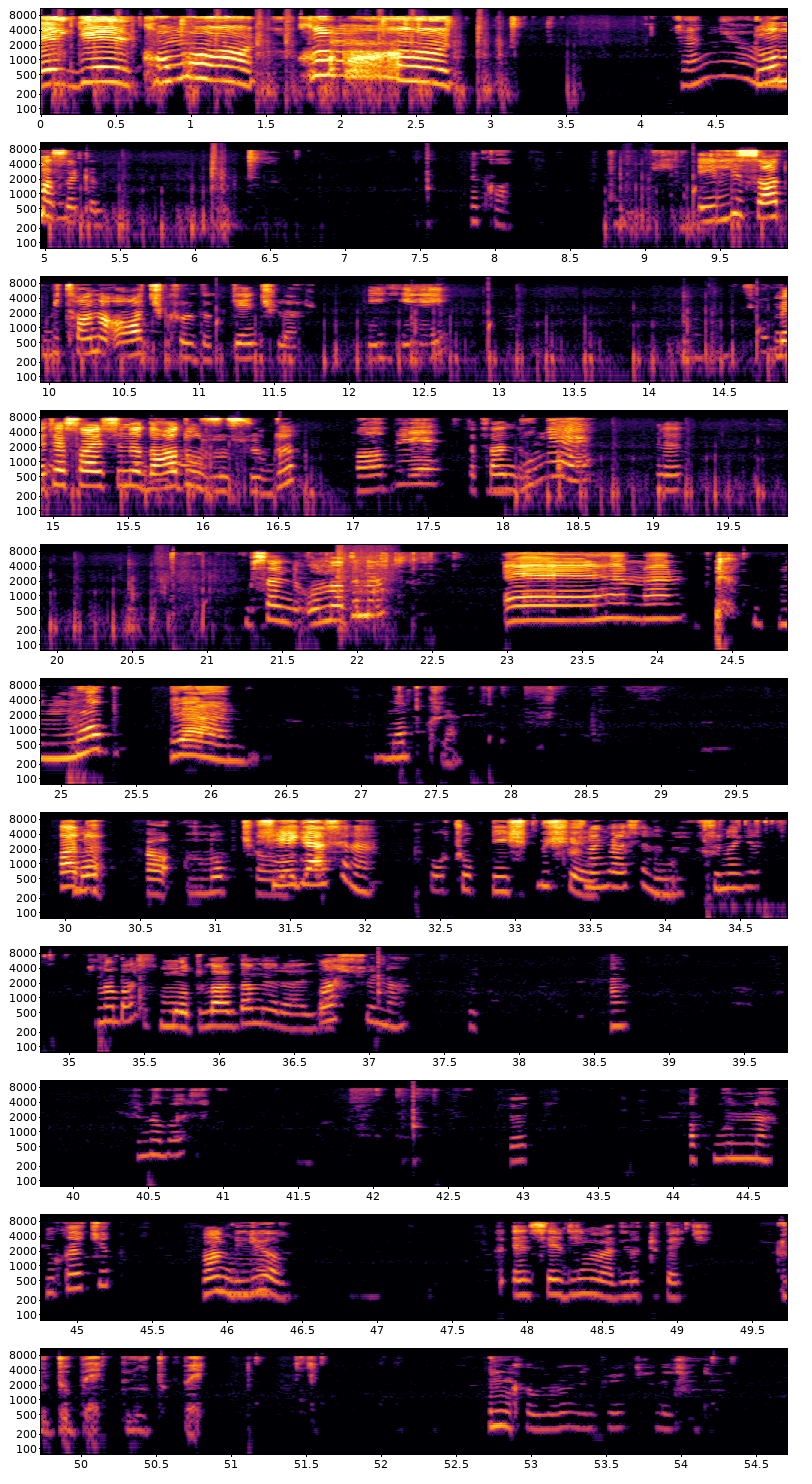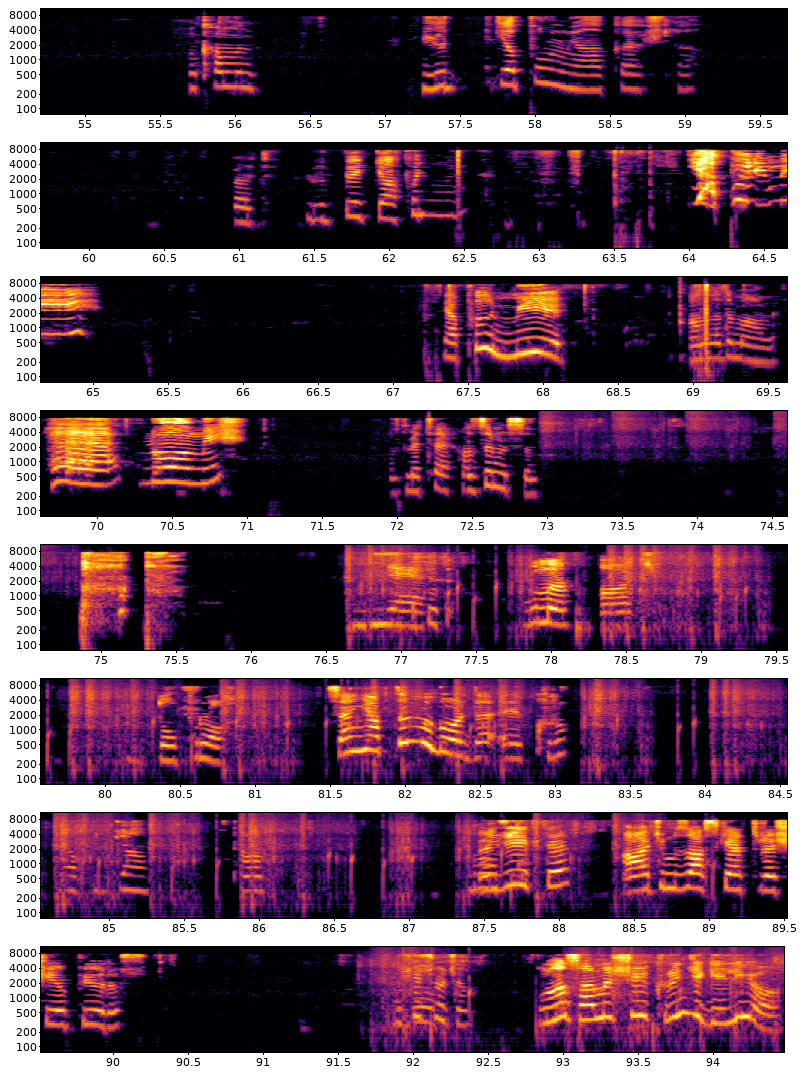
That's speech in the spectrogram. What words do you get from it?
Gel gel. Come on. Come on. Sen niye? Doğma sakın. Ne kadar? 50 saat bir tane ağaç kırdık gençler. İyi. Mete sayesinde daha da uzun sürdü. Abi Efendim bu ne? ne? Bir saniye onun adı ne? Ee, hemen mob krem. Mob. Hadi Mob, ya, mob şeye gelsene. O çok değişik bir şey. Şuna gelsene. bir. Şuna gel. Şuna bas. Modlardan herhalde. Bas şuna. Hı. Şuna bas. Evet. Bak bununla. Yukarı çık. Ben biliyorum. En sevdiğin var Lütbek. Kamerun en büyük eleştiri. Kamun. Lütubek yapılmıyor arkadaşlar. Evet. Lütubek yapılmıyor. Yapılmıyor. Yapılmıyor. Anladım abi. He, ne olmuş? Mete hazır mısın? Niye? Buna ağaç. Dobro. Sen yaptın mı bu arada e, kuru? Yapacağım. Tamam. Öncelikle ağacımıza asker tıraşı yapıyoruz. Bir şey söyleyeceğim. Bundan sarmaşığı kırınca geliyor.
